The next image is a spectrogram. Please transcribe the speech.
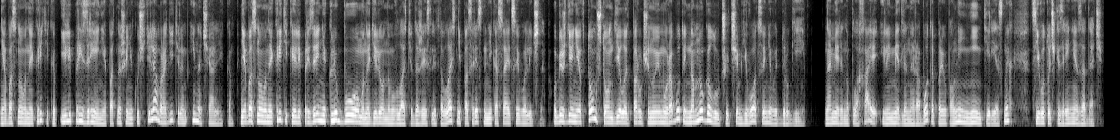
необоснованная критика или презрение по отношению к учителям, родителям и начальникам. Необоснованная критика или презрение к любому наделенному властью, даже если эта власть непосредственно не касается его лично. Убеждение в том, что он делает порученную ему работу намного лучше, чем его оценивают другие намеренно плохая или медленная работа при выполнении неинтересных с его точки зрения задач.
